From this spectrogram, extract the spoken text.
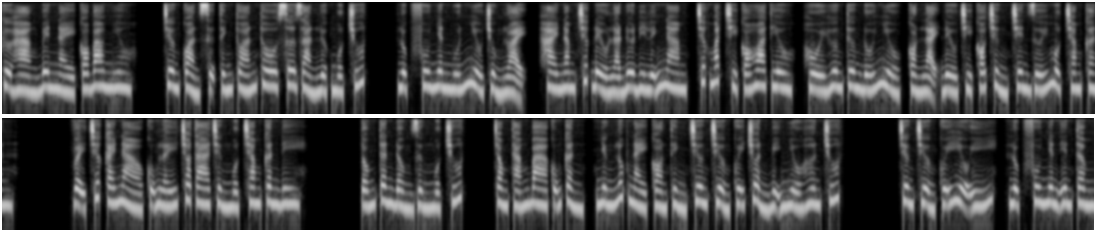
Cửa hàng bên này có bao nhiêu? Trương quản sự tính toán thô sơ giản lược một chút. Lục phu nhân muốn nhiều chủng loại, hai năm trước đều là đưa đi lĩnh Nam, trước mắt chỉ có hoa tiêu, hồi hương tương đối nhiều, còn lại đều chỉ có chừng trên dưới 100 cân. Vậy trước cái nào cũng lấy cho ta chừng 100 cân đi. Tống Tân Đồng dừng một chút. Trong tháng 3 cũng cần, nhưng lúc này còn thỉnh trương trưởng quỹ chuẩn bị nhiều hơn chút. Trương trưởng quỹ hiểu ý, lục phu nhân yên tâm,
